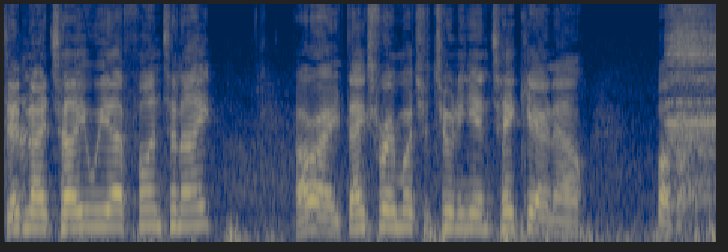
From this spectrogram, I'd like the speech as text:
Didn't I tell you we have fun tonight? All right. Thanks very much for tuning in. Take care now. Bye-bye.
